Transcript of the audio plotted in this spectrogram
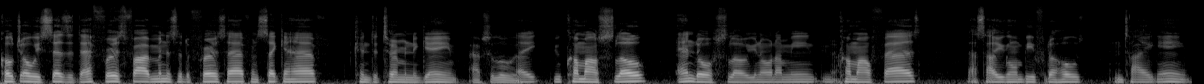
coach always says that that first five minutes of the first half and second half can determine the game. Absolutely. Like you come out slow, end off slow. You know what I mean? You Yeah. come out fast. That's how you're gonna be for the whole entire game.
